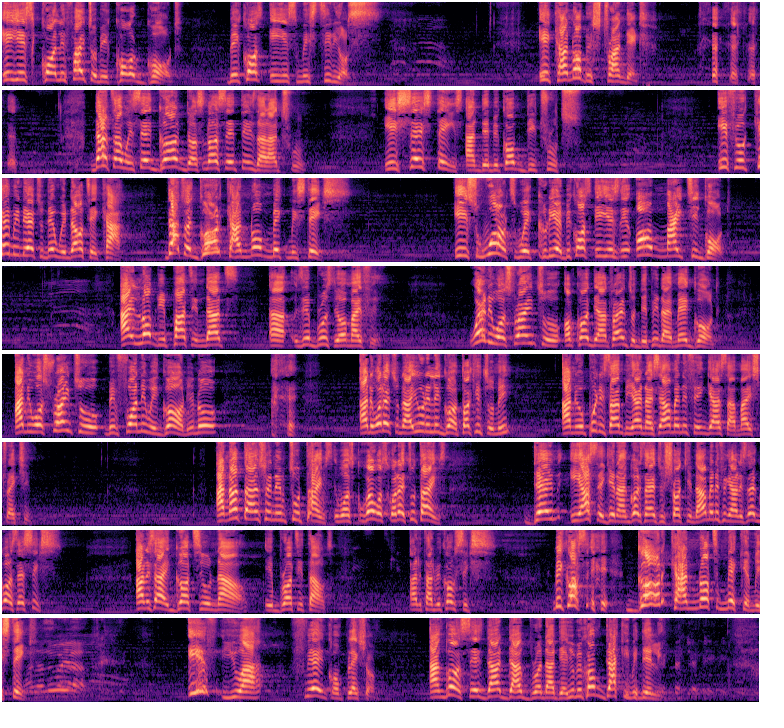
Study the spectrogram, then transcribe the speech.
he is qualified to be called God because he is mysterious. He cannot be stranded. That's how we say God does not say things that are true. He says things and they become the truth. If you came in there today without a car, that's why God cannot make mistakes. His words were created because He is the Almighty God. I love the part in that, uh, is it Bruce the Almighty? When he was trying to, of course, they are trying to depict I met God. And he was trying to be funny with God, you know. and he wanted to know, are you really God talking to me? And he'll put his hand behind. I say, How many fingers am I stretching? And after answering him two times, it was God was correct two times. Then he asked again, and God decided to shock him. How many fingers? And he said, God said six. And he said, I got you now. He brought it out. And it had become six. Because God cannot make a mistake. Hallelujah. If you are fair in complexion, and God says that dark brother there, you become dark immediately.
